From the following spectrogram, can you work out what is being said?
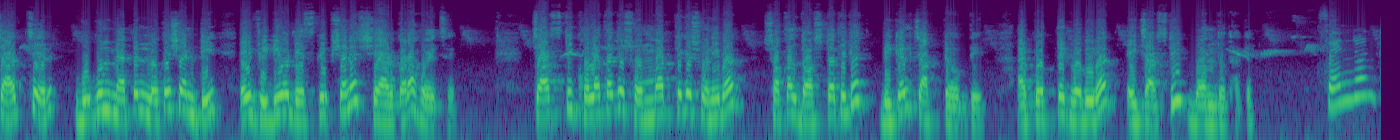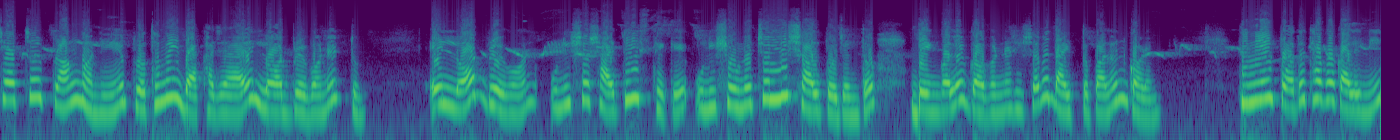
চার্চের গুগল ম্যাপের লোকেশনটি এই ভিডিও ডেসক্রিপশনে শেয়ার করা হয়েছে। চার্চটি খোলা থাকে সোমবার থেকে শনিবার সকাল দশটা থেকে বিকেল চারটে অবধি। আর প্রত্যেক রবিবার এই চার্চটি বন্ধ থাকে। সেন্ট জন চার্চের প্রাঙ্গণে প্রথমেই দেখা যায় লর্ড ব্রেবনের টুম। এই লর্ড ব্রেবন উনিশশো সাঁইত্রিশ থেকে উনিশশো উনচল্লিশ সাল পর্যন্ত বেঙ্গলের গভর্নর হিসেবে দায়িত্ব পালন করেন। তিনি এই পদে থাকাকালীনই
